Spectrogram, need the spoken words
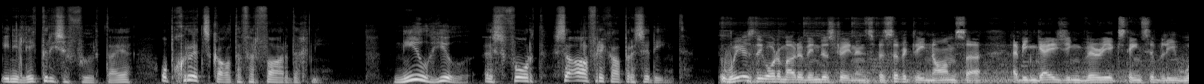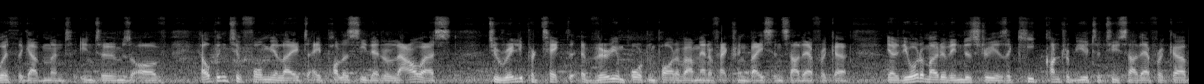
en elektriese voertuie op groot skaal te vervaardig nie. Neil Hill is Ford se Afrika president. We, as the automotive industry and specifically NAMSA, have been engaging very extensively with the government in terms of helping to formulate a policy that allow us to really protect a very important part of our manufacturing base in South Africa. You know, the automotive industry is a key contributor to South Africa.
